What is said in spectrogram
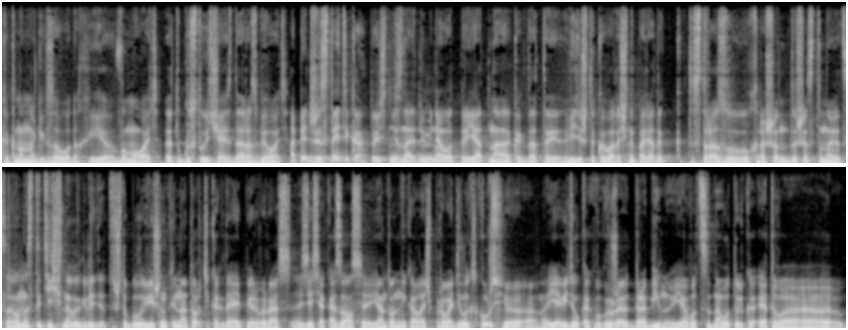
как на многих заводах, и вымывать эту густую часть, да, разбивать. Опять же, эстетика. То есть, не знаю, для меня вот приятно, когда ты видишь такой варочный порядок, как-то сразу хорошо на душе становится. Он эстетично выглядит. Что было вишенкой на торте, когда я первый раз здесь оказался, и Антон Николаевич проводил экскурсию, э, я видел, как выгружают дробину. Я вот с одного только этого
